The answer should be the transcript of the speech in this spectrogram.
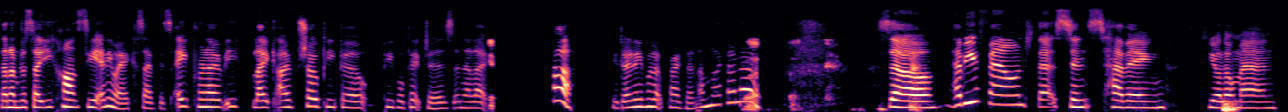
Then I'm just like, you can't see it anyway because I have this apron over. you- Like I've showed people people pictures, and they're like, Yeah. "Huh, you don't even look pregnant." I'm like, I know. Yeah. So, have you found that since having your little man,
